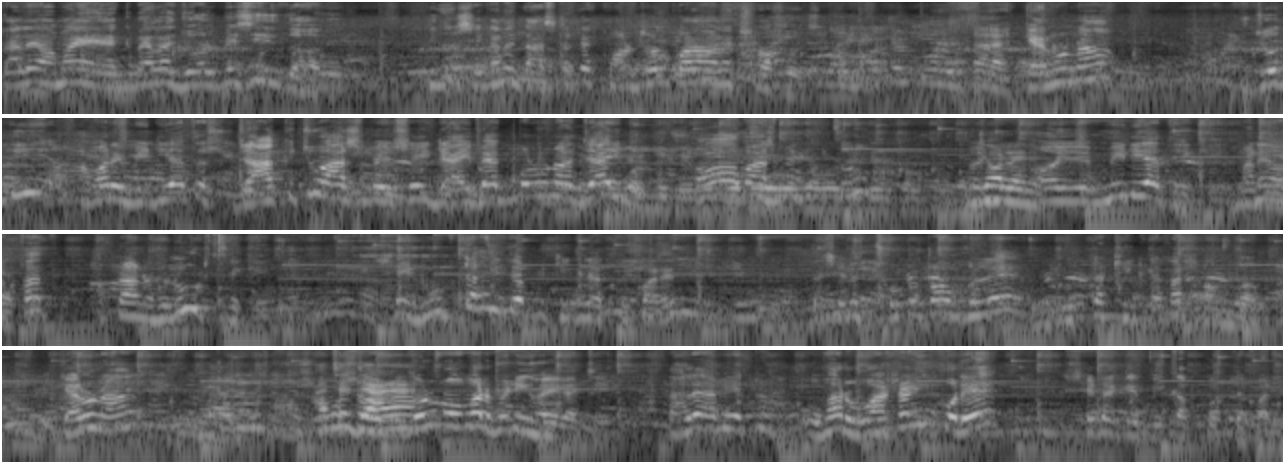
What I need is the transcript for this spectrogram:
তাহলে আমায় একবেলা জল বেশি দিতে হবে। কিন্তু সেখানে গাছটাকে কন্ট্রোল করা অনেক সহজ। হ্যাঁ কেননা যদি আমার মিডিয়াতে যা কিছু আসবে সেই ডাইব্যাক বলুন আর যাই বলুন সব আসবে কিন্তু ওই- মিডিয়া থেকে মানে অর্থাৎ আপনার রুট থেকে। সেই রুটটা যদি আপনি ঠিক রাখতে পারেন সেটা ছোট টপ হলে রুটটা ঠিক রাখা সম্ভব। কেননা আচ্ছা, ধরুন ওভার ফিডিং হয়ে গেছে। তাহলে আমি একটু ওভার ওয়াটারিং করে সেটাকে পিক আপ করতে পারি।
